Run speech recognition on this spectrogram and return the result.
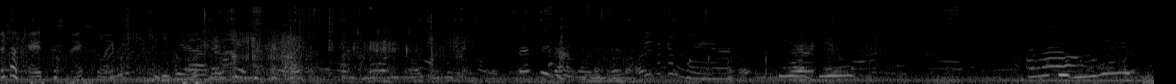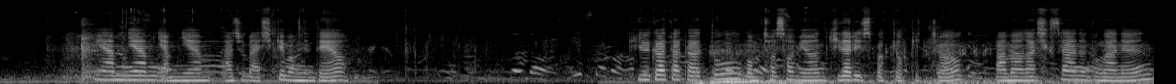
It's okay. It's just nice to like be close. 냠냠냠냠 아주 맛있게 먹는데요. 길 가다가도 멈춰 서면 기다릴 수밖에 없겠죠. 라마가 식사하는 동안은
